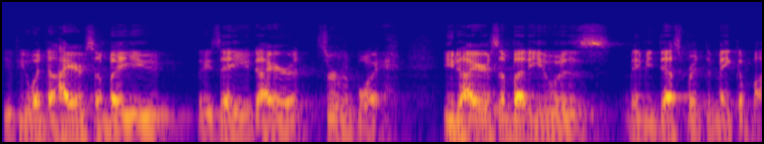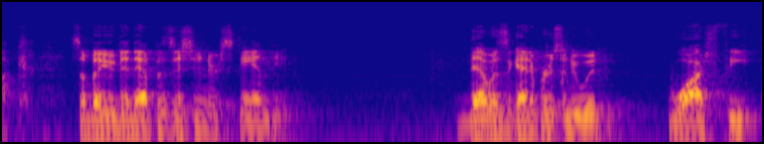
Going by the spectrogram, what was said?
If you went to hire somebody, you, they say you'd hire a servant boy. You'd hire somebody who was maybe desperate to make a buck somebody who didn't have position or standing. That was the kind of person who would wash feet.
